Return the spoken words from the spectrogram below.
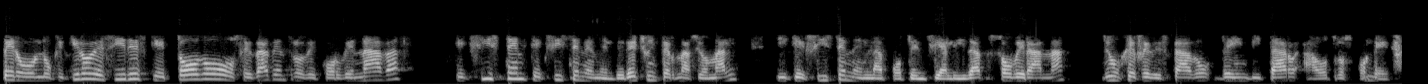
pero lo que quiero decir es que todo se da dentro de coordenadas que existen, que existen en el derecho internacional y que existen en la potencialidad soberana de un jefe de Estado de invitar a otros colegas.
